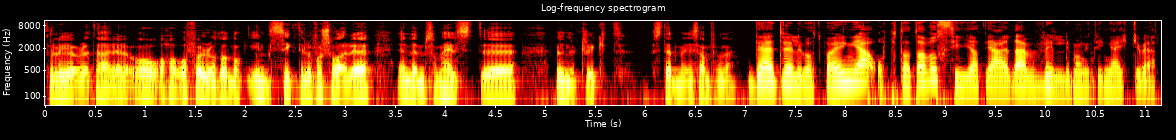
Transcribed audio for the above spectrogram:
til å gjøre dette her? Eller, og, og, og føler du at du har nok innsikt til å forsvare en hvem som helst eh, undertrykt stemme i samfunnet? Det er et veldig godt poeng. Jeg er opptatt av å si at jeg, det er veldig mange ting jeg ikke vet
